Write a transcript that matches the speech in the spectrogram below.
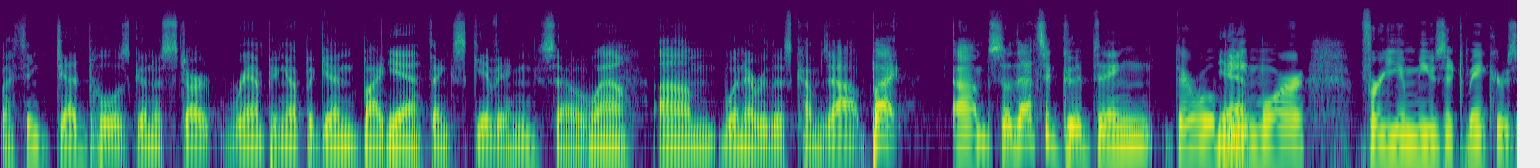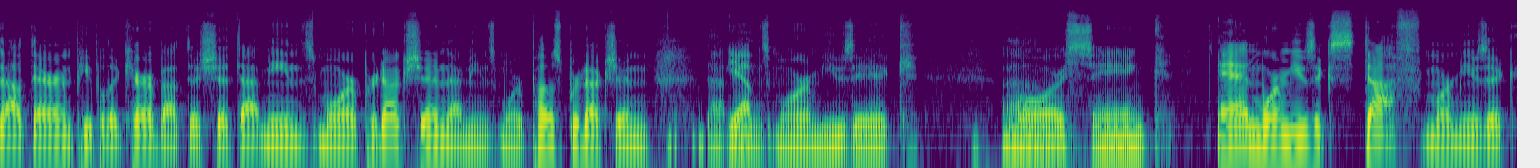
I think Deadpool is going to start ramping up again by Yeah. Thanksgiving. So Wow. um, whenever this comes out, but. Um, so that's a good thing. There will Yeah. be more for you music makers out there and people that care about this shit. That means more production. That means more post production. That Yep. means more music More sync. and more music stuff, more music,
